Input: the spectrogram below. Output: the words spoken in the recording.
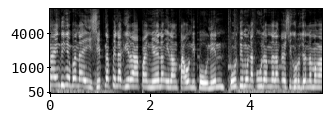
Na hindi nyo ba naisip na pinaghirapan nyo yan ng ilang taon ipunin? Ultimo nag-ulam na lang kayo siguro dyan ng mga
